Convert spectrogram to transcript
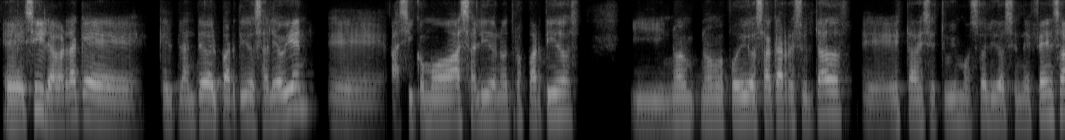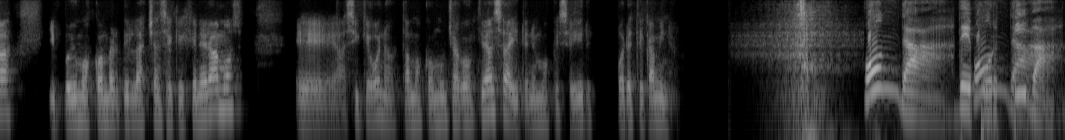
Eh, sí, la verdad que, el planteo del partido salió bien, eh, así como ha salido en otros partidos y no, no hemos podido sacar resultados. Eh, esta vez estuvimos sólidos en defensa y pudimos convertir las chances que generamos. Eh, así que bueno, estamos con mucha confianza y tenemos que seguir por este camino. Onda Deportiva.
